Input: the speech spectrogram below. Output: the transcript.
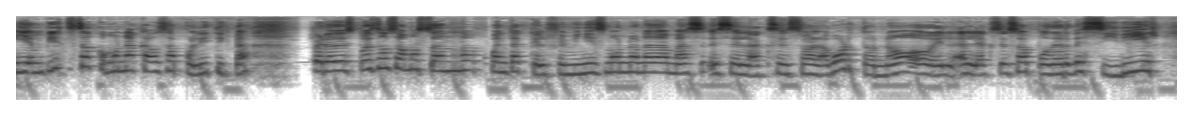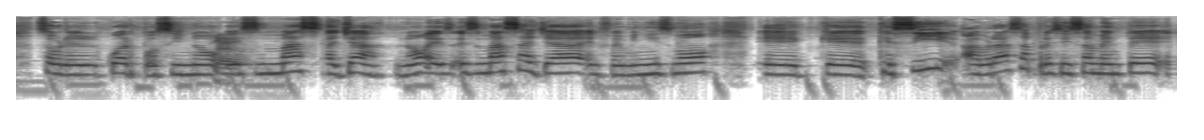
y empieza como una causa política, pero después nos vamos dando cuenta que el feminismo no nada más es el acceso al aborto, ¿no? O el, acceso a poder decidir sobre el cuerpo, sino es más allá, ¿no? Es, es más allá el feminismo eh, que, que, sí abraza precisamente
